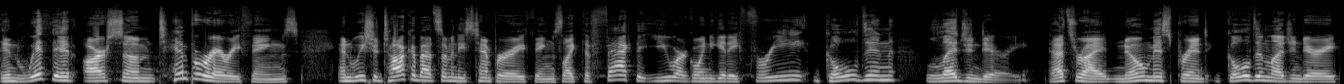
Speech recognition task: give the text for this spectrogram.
And with it are some temporary things. And we should talk about some of these temporary things, like the fact that you are going to get a free golden legendary. That's right, no misprint, golden legendary,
